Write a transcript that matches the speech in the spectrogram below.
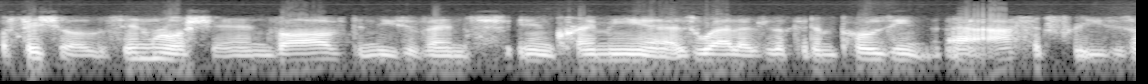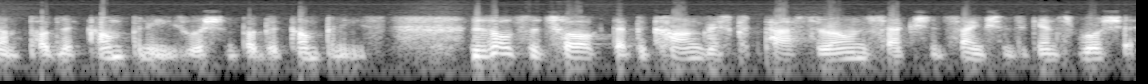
officials in Russia involved in these events in Crimea, as well as look at imposing uh, asset freezes on public companies, Russian public companies. There's also talk that the Congress could pass their own sanction, sanctions against Russia.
